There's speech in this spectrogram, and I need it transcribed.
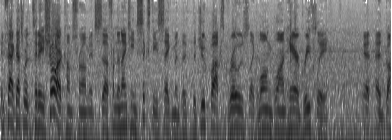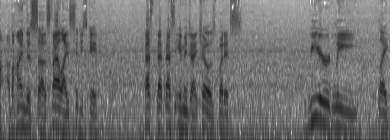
In fact that's where the today's show art comes from. It's uh, from the 1960s segment. The, the jukebox grows like long blonde hair briefly at, at, behind this uh, stylized cityscape. That's that, that's the image i chose but it's weirdly like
